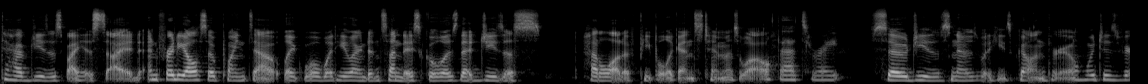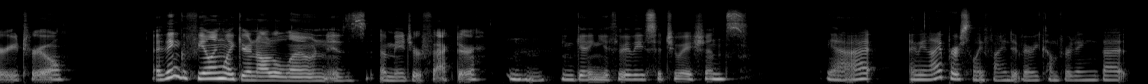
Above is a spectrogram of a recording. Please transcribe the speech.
to have Jesus by his side. And Freddie also points out, like, well, what he learned in Sunday school is that Jesus had a lot of people against him as well. That's right. So Jesus knows what he's gone through, which is very true. I think feeling like you're not alone is a major factor hmm in getting you through these situations. Yeah, I, I mean, I personally find it very comforting that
